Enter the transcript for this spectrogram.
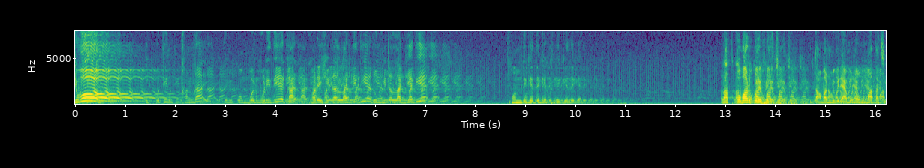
যুবক! কঠিন ঠান্ডায় তুমি কম্বল মুড়ি দিয়ে ঘরে হিটার লাগিয়ে দিয়ে রুম হিটার লাগিয়ে দিয়ে ফোন দেখে দেখে দেখে দেখে। রাত কভার করে ফেলেছে। কিন্তু আমার নবীর এমন উম্মাত আছে।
